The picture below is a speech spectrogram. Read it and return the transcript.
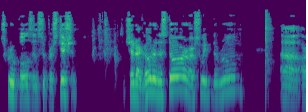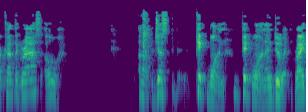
scruples, and superstition. Should I go to the store or sweep the room uh, or cut the grass? Oh, uh, just pick one, pick one and do it, right?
